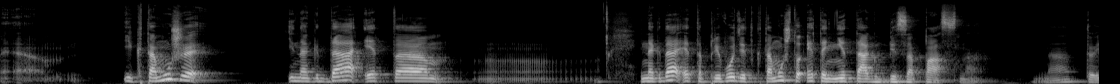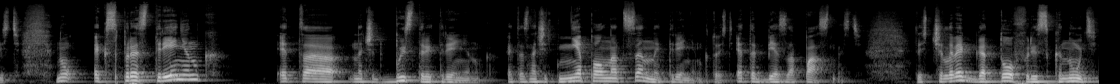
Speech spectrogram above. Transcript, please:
эм, и к тому же иногда это иногда это приводит к тому, что это не так безопасно. Да? То есть, ну, экспресс-тренинг это, значит, быстрый тренинг, это значит неполноценный тренинг, то есть это безопасность. То есть человек готов рискнуть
